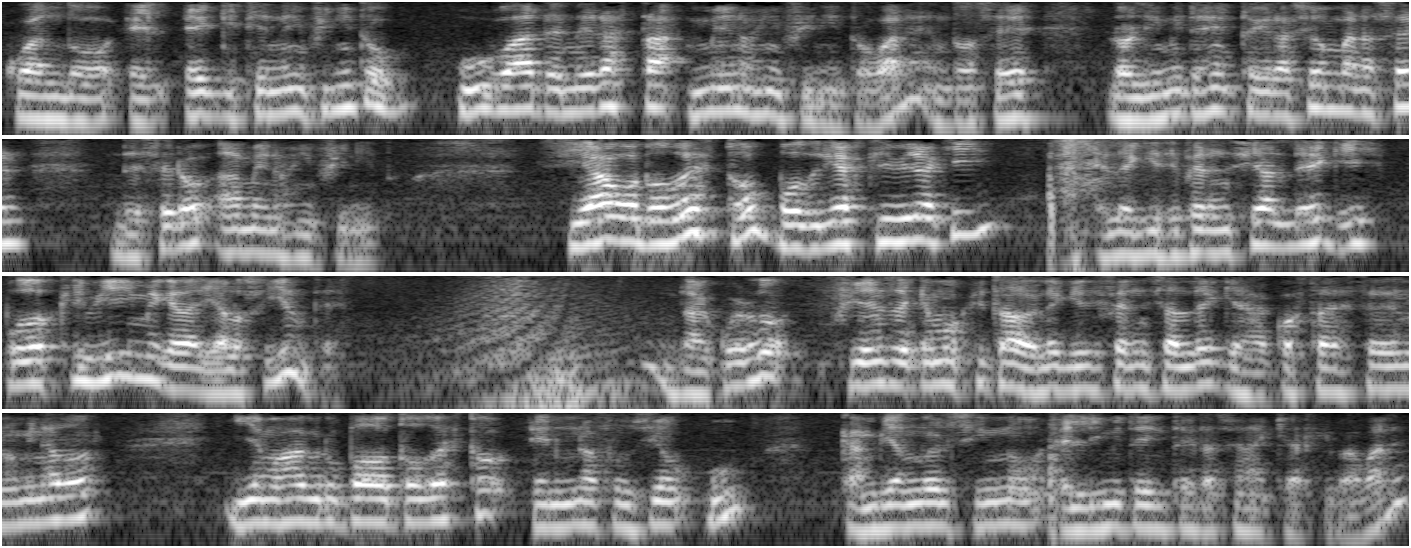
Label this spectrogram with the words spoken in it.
cuando el x tiende a infinito, u va a tender hasta menos infinito, ¿vale? Entonces los límites de integración van a ser de 0 a menos infinito. Si hago todo esto, podría escribir aquí el x diferencial de x, puedo escribir y me quedaría lo siguiente. ¿De acuerdo? Fíjense que hemos quitado el x diferencial de x a costa de este denominador y hemos agrupado todo esto en una función u cambiando el signo, el límite de integración aquí arriba, ¿vale?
